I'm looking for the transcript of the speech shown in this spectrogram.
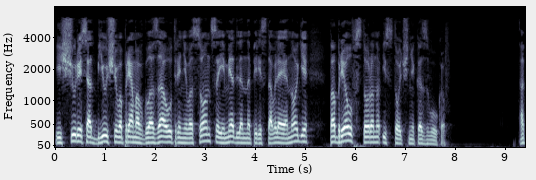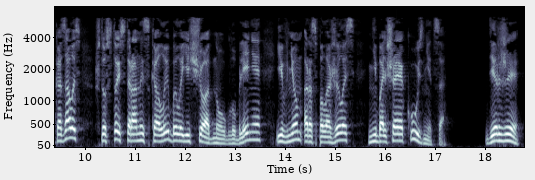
и, щурясь от бьющего прямо в глаза утреннего солнца и медленно переставляя ноги, побрел в сторону источника звуков. Оказалось, что с той стороны скалы было еще одно углубление, и в нем расположилась небольшая кузница. «Держи!»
